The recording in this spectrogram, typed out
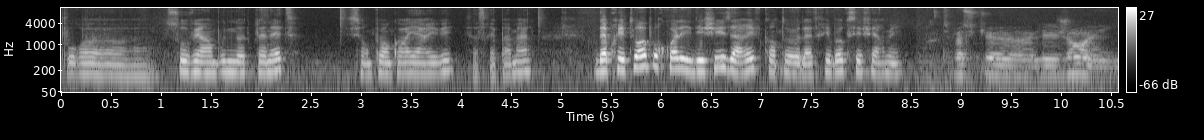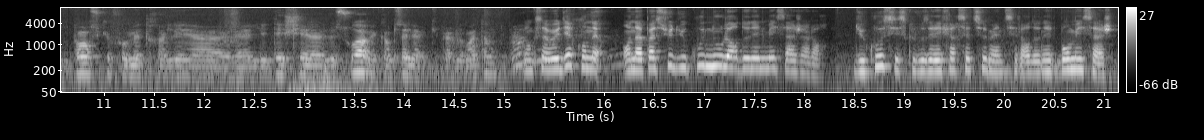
pour euh, sauver un bout de notre planète. Si on peut encore y arriver, ça serait pas mal. D'après toi, pourquoi les déchets ils arrivent quand euh, la Tribox est fermée? C'est parce que les gens euh, ils pensent qu'il faut mettre les, euh, les déchets le soir et comme ça ils les récupèrent le matin. Donc ça veut dire qu'on on n'a pas su du coup nous leur donner le message alors? Du coup, c'est ce que vous allez faire cette semaine, c'est leur donner le bon message.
